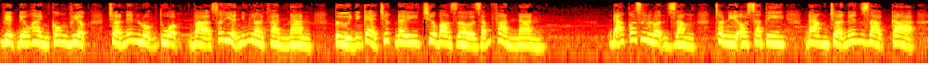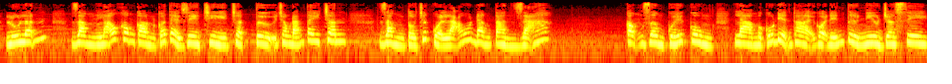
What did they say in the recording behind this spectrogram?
Việc điều hành công việc trở nên luộm thuộm và xuất hiện những lời phàn nàn từ những kẻ trước đây chưa bao giờ dám phàn nàn. Đã có dư luận rằng Tony Osati đang trở nên già cả, lú lẫn, rằng lão không còn có thể duy trì trật tự trong đám tay chân, rằng tổ chức của lão đang tàn giã. Cộng dơm cuối cùng là một cú điện thoại gọi đến từ New Jersey.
